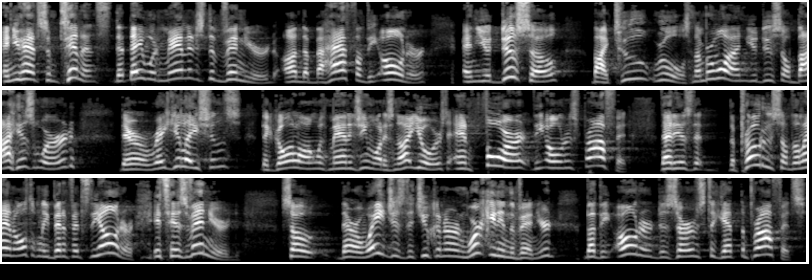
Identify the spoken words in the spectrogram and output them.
and you had some tenants, that they would manage the vineyard on the behalf of the owner, and you'd do so by two rules. Number one, you'd do so by his word. There are regulations that go along with managing what is not yours and for the owner's profit. That is, that the produce of the land ultimately benefits the owner. It's his vineyard. So there are wages that you can earn working in the vineyard, but the owner deserves to get the profits.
